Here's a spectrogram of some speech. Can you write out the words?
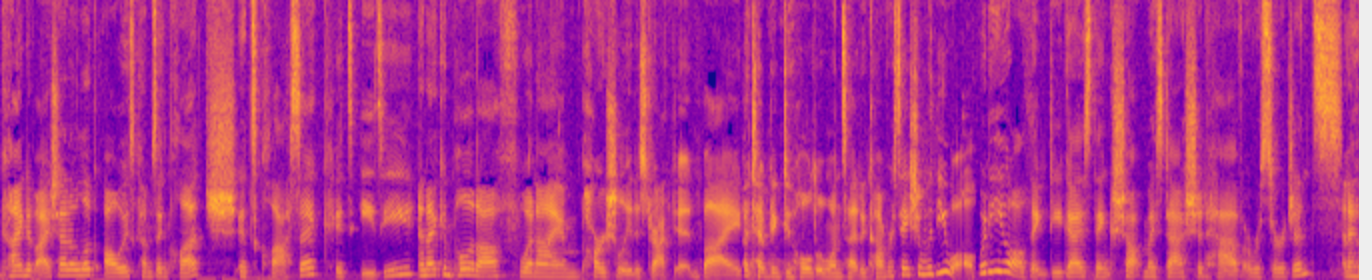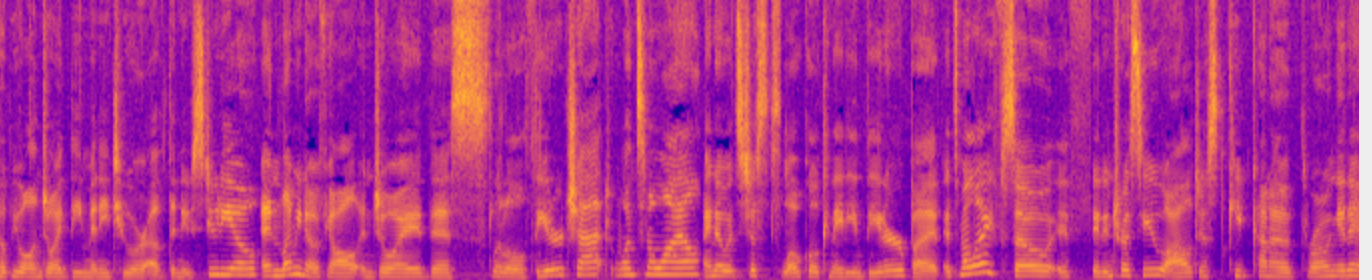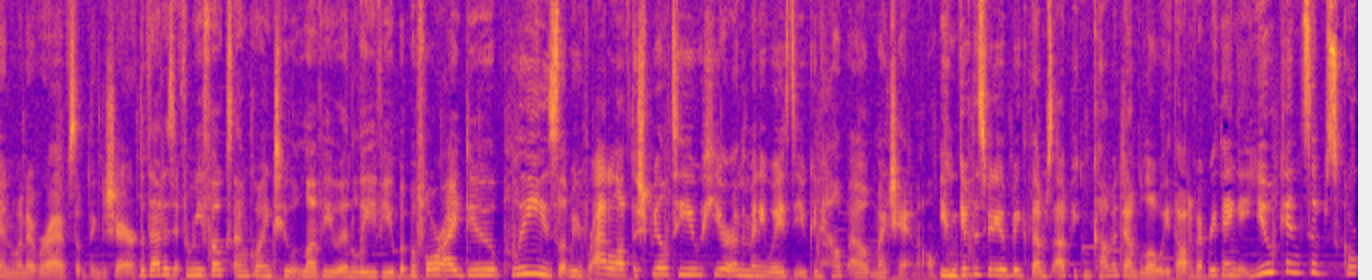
kind of eyeshadow look always comes in clutch. It's classic, it's easy, and I can pull it off when I'm partially distracted by attempting to hold a one-sided conversation with you all. What do you all think? Do you guys think Shop My Stash should have a resurgence? And I hope you all enjoyed the mini tour of the new studio. And let me know if y'all enjoy this little theater chat once in a while. I know it's just local Canadian theater, but it's my life. So if it interests you, I'll just keep kind of throwing it in whenever I have something to share. But that is it for me, folks. I'm going to love you and leave you. But before I do, please let me rattle off the spiel to you. Here are the many ways that you can help out my channel. You can give this video a big thumbs up. You can comment down below what you thought of everything. You can subscribe.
